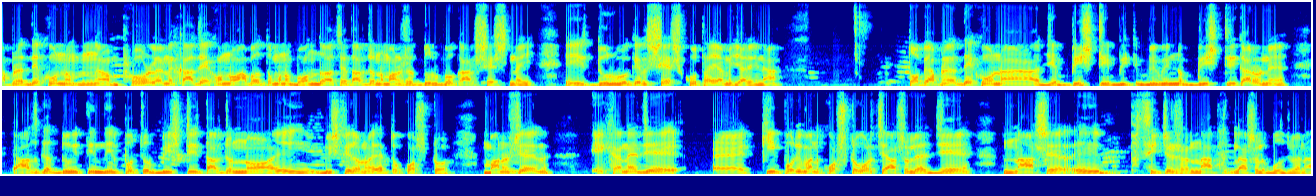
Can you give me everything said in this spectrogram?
আপনারা দেখুন ফোর লাইনের কাজ এখন আপাতত মনে বন্ধ আছে, তার জন্য মানুষের দুর্ভোগ আর শেষ নেই। এই দুর্ভোগের শেষ কোথায় আমি জানি না। তবে আপনারা দেখুন যে বৃষ্টি বিভিন্ন বৃষ্টির কারণে আজকে দুই, তিন দিন প্রচুর বৃষ্টি, তার জন্য এই বৃষ্টির কারণে এত কষ্ট। মানুষের এখানে যে কি পরিমাণ কষ্ট করছে আসলে যে না সে এই সিচুয়েশন না থাকলে আসলে বুঝবে না।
